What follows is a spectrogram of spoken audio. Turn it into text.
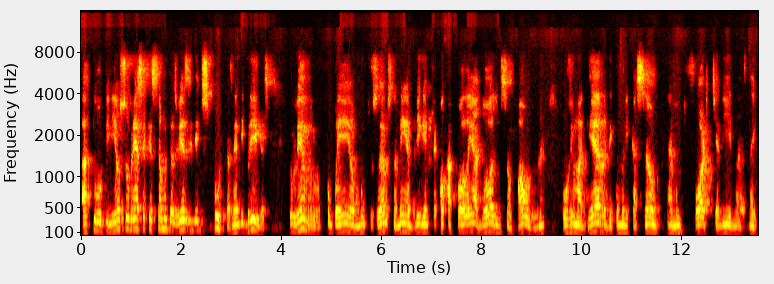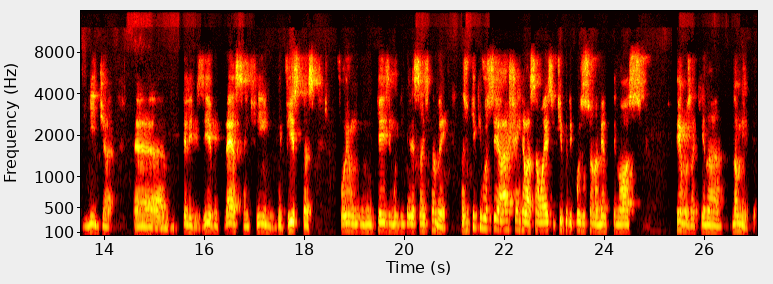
a tua opinião sobre essa questão, muitas vezes, de disputas, né, de brigas. Eu lembro, acompanhei há muitos anos também a briga entre a Coca-Cola e a Dolly em São Paulo. Né? Houve uma guerra de comunicação né, muito forte ali na, na mídia é, televisiva, impressa, enfim, revistas. Foi um, um case muito interessante também. Mas o que, que você acha em relação a esse tipo de posicionamento que nós temos aqui na, na Uninter?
